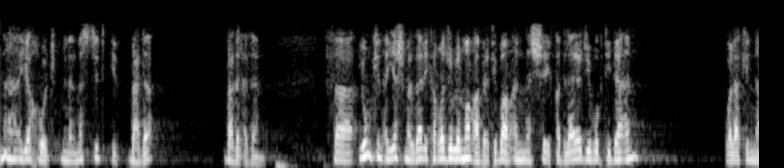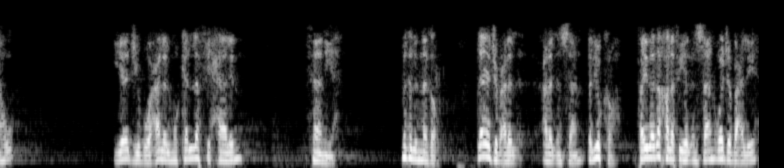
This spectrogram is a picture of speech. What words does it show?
نهى يخرج من المسجد بعد بعد الأذان. فيمكن أن يشمل ذلك الرجل والمرأة باعتبار أن الشيء قد لا يجب ابتداء ولكنه يجب على المكلف في حال ثانية. مثل النذر لا يجب على على الإنسان بل يكره. فإذا دخل فيه الإنسان وجب عليه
